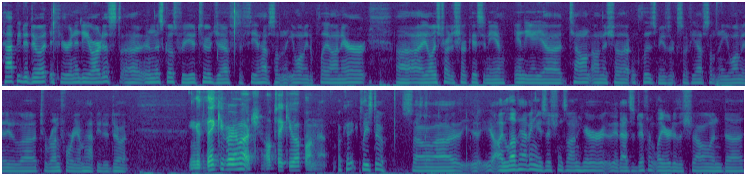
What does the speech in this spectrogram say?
Happy to do it if you're an indie artist, uh, and this goes for you too, Jeff. If you have something that you want me to play on air, uh, I always try to showcase any indie uh, talent on the show that includes music. So if you have something that you want me to to run for you, I'm happy to do it. Thank you very much. I'll take you up on that. Okay, please do. So uh, I love having musicians on here. It adds a different layer to the show, and uh,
